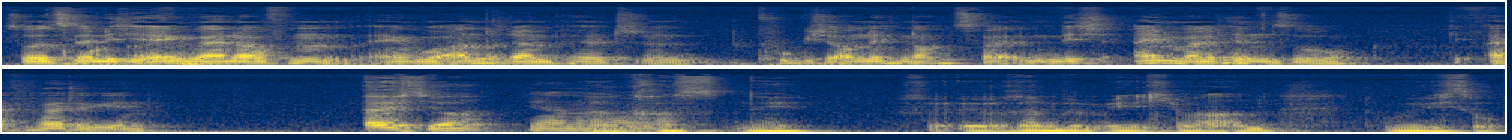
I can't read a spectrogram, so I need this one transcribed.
So als wenn ich irgendwann auf dem, irgendwo anrempelt, dann gucke ich auch nicht noch zweiten, nicht einmal hin, so einfach weitergehen. Echt, ja? Ja, Ja, normal. krass, nee. Rempelt mich immer an. Dann will ich so,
